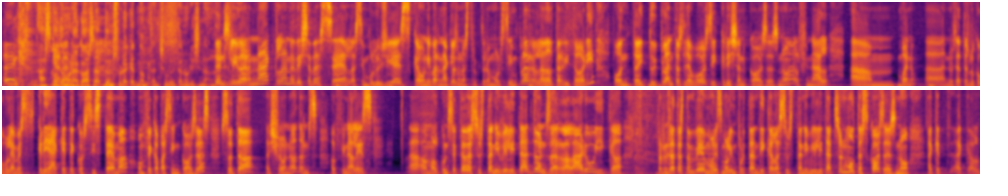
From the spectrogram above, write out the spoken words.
Escolta'm una cosa, d'on surt aquest nom tan xulo i tan original? Doncs l'hivernacle no deixa de ser, la simbologia és que un hivernacle és una estructura molt simple, arrelada al territori, on tu hi plantes llavors i creixen coses, no? Al final, um, bueno, uh, nosaltres el que volem és crear aquest ecosistema on fer que passin coses, sota això, no? Doncs al final és eh, amb el concepte de sostenibilitat, doncs arrelar-ho i que per nosaltres també molt- és molt important dir que la sostenibilitat són moltes coses, no? Aquest, el,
